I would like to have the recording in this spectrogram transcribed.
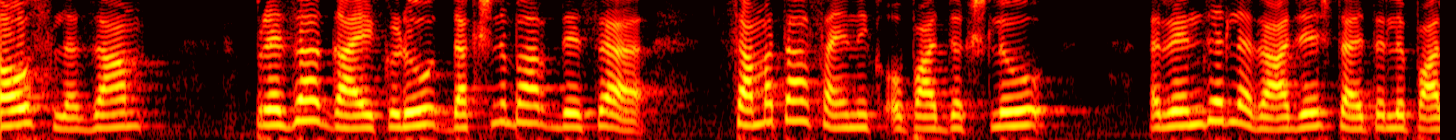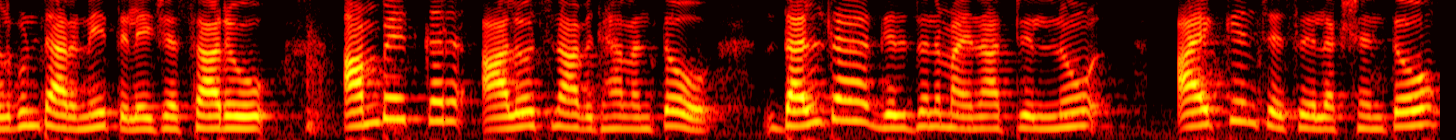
Gouse Lazam ప్రజా గాయకుడు దక్షిణ భారతదేశ సమతా సైనిక్ ఉపాధ్యక్షులు రెంజర్ల రాజేష్ తదితరులు పాల్గొంటారని తెలియజేశారు. అంబేద్కర్ ఆలోచన విధానంతో దళిత గిరిజన మైనార్టీలను ఐక్యం చేసే లక్ష్యంతో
